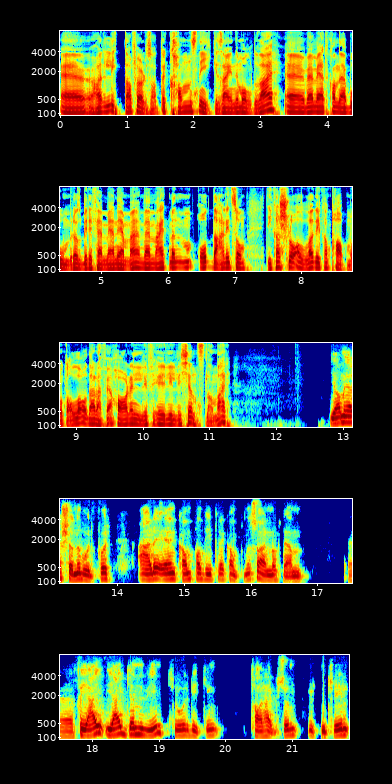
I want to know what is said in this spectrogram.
Eh, har litt av følelsen at det kan snike seg inn i Molde der. Eh, hvem vet, kan jeg bomre og så blir det 5-1 hjemme? Hvem vet, men Odd er litt sånn De kan slå alle, de kan tape mot alle, og det er derfor jeg har den lille, lille kjenslen der. Ja, men jeg skjønner hvorfor. Er det en kamp av de tre kampene, så er det nok den. Eh, For jeg, jeg genuint tror Viking tar Haugesund, uten tvil.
